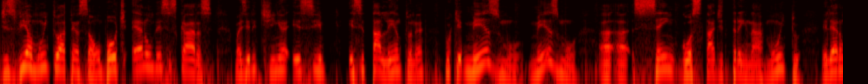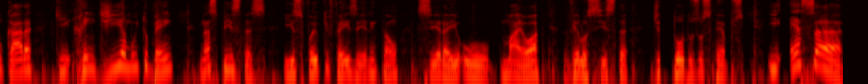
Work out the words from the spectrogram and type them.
desvia muito a atenção. O Bolt era um desses caras, mas ele tinha esse esse talento, né? Porque mesmo mesmo uh, uh, sem gostar de treinar muito, ele era um cara que rendia muito bem nas pistas. E isso foi o que fez ele então ser aí o maior velocista de todos os tempos. E essa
